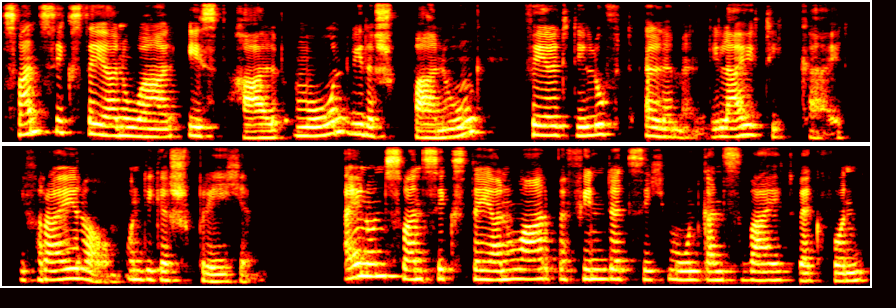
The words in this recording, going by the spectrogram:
20. Januar ist Halbmond, wieder Spannung, fehlt die Luftelement, die Leichtigkeit, die Freiraum und die Gespräche. 21. Januar befindet sich Mond ganz weit weg von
